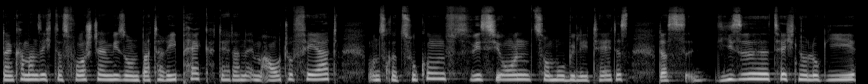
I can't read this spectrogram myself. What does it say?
Dann kann man sich das vorstellen wie so ein Batteriepack, der dann im Auto fährt. Unsere Zukunftsvision zur Mobilität ist, dass diese Technologie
